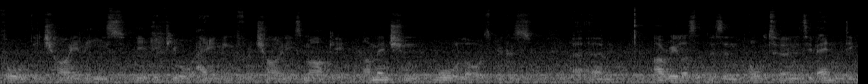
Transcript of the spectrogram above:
for the Chinese, if you're aiming for a Chinese market? I mentioned Warlords because I realise that there's an alternative ending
